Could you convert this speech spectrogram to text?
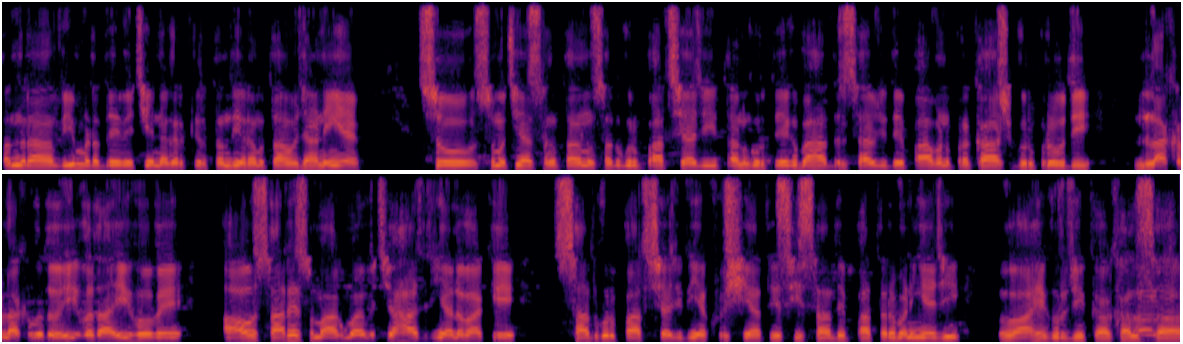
15-20 ਮਿੰਟ ਦੇ ਵਿੱਚ ਇਹ ਨਗਰ ਕੀਰਤਨ ਦੀ ਆਰੰਭਤਾ ਹੋ ਜਾਣੀ ਹੈ। ਸੋ ਸਮੁੱਚੀਆਂ ਸੰਗਤਾਂ ਨੂੰ ਸਤਿਗੁਰੂ ਪਾਤਸ਼ਾਹ ਜੀ ਧੰਨ ਗੁਰੂ ਤੇਗ ਬਹਾਦਰ ਸਾਹਿਬ ਜੀ ਦੇ ਪਾਵਨ ਪ੍ਰਕਾਸ਼ ਗੁਰਪੁਰਬ ਦੀ ਲੱਖ ਲੱਖ ਵਧਾਈ ਵਧਾਈ ਹੋਵੇ। ਆਓ ਸਾਰੇ ਸਮਾਗਮਾਂ ਵਿੱਚ ਹਾਜ਼ਰੀਆਂ ਲਵਾ ਕੇ ਸਤਿਗੁਰੂ ਪਾਤਸ਼ਾਹ ਜੀ ਦੀਆਂ ਖੁਸ਼ੀਆਂ ਤੇ ਸੀਸਾਂ ਦੇ ਪਾਤਰ ਬਣੀਏ ਜੀ। ਵਾਹਿਗੁਰੂ ਜੀ ਕਾ ਖਾਲਸਾ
